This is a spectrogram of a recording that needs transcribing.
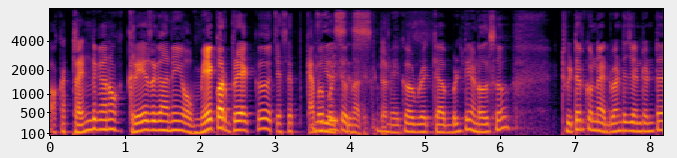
ఒక ట్రెండ్ కానీ ఒక క్రేజ్ కానీ ఒక మేక్ ఆర్ బ్రేక్ చేసే క్యాపబిలిటీ ఉంది అది Twitter make or break capability and also ట్విట్టర్కి ఉన్న అడ్వాంటేజ్ ఏంటంటే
